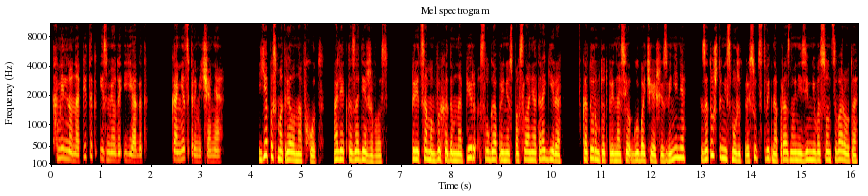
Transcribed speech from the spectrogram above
Хмельной напиток из меда и ягод. Конец примечания. Я посмотрела на вход. Олекта задерживалась. Перед самым выходом на пир слуга принес послание от Рагира, в котором тот приносил глубочайшие извинения за то, что не сможет присутствовать на праздновании Зимнего Солнцеворота,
